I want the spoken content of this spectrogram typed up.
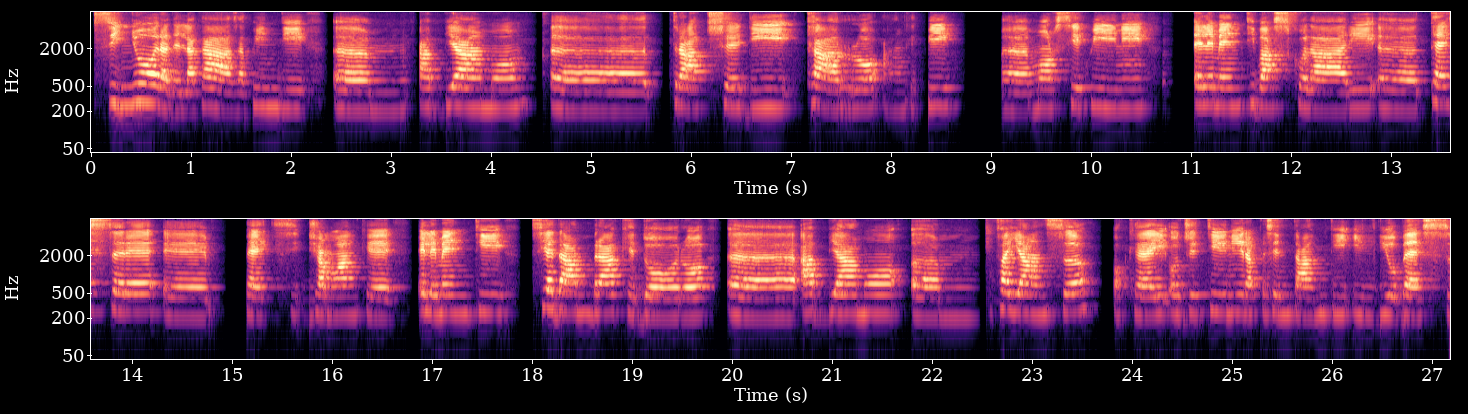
signora della casa, quindi ehm, abbiamo eh, tracce di carro, anche qui eh, morsi equini, elementi vascolari, eh, tessere e pezzi, diciamo anche elementi sia d'ambra che d'oro, eh, abbiamo um, faience, ok, oggettini rappresentanti il dio Bes,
